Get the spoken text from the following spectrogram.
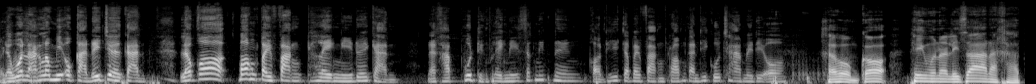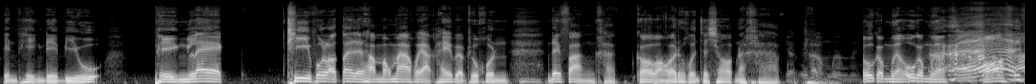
เดี๋ยววันหลังเรามีโอกาสได้เจอกัน แล้วก็ต้องไปฟังเพลงนี้ด้วยกันนะครับพูดถึงเพลงนี้สักนิดนึง ก่อนที่จะไปฟังพร้อมกันที่กูชามเรดิโอครับผมก็เพลง Mona Lisa นะครับเป็นเพลงเดบิวต์เพลงแรก ที่พวกเราตั้งใจทำมากๆอยากให้แบบทุกคนได้ฟังครับ ก็หวังว่าทุกคนจะชอบนะครับอู้กับเมืองอู้กับเมืองอ๋อมีแ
